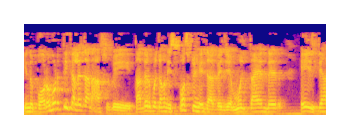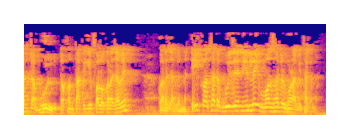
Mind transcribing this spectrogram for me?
কিন্তু পরবর্তীকালে যারা আসবে, তাদের উপর যখন স্পষ্ট হয়ে যাবে যে মুজতাহেদের এই ইতিহাসটা ভুল, তখন তাকে কি ফলো করা যাবে? করা যাবে না। এই কথাটা বুঝে নিলেই মজহাবের গোড়ামি থাকে না।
